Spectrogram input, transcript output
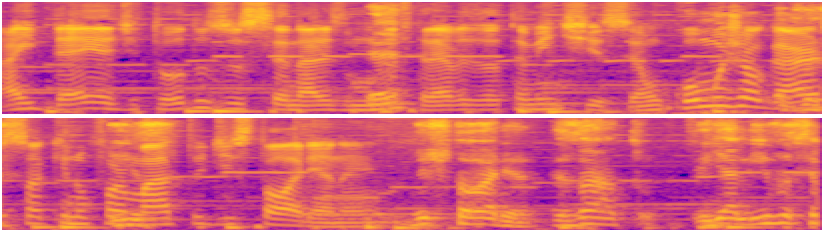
A ideia de todos os cenários do Mundo é? das Trevas é exatamente isso. É um como jogar, Exato. só que no formato isso. de história, né? De história, exato. E ali você,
